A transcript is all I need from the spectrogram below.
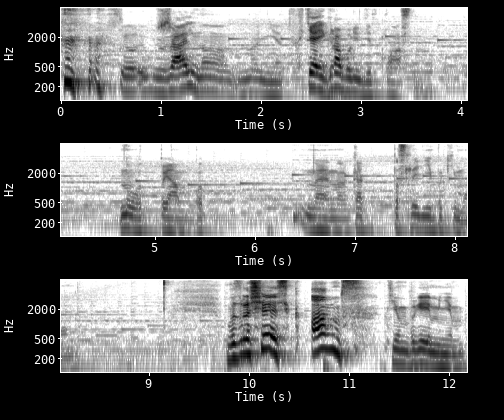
Жаль, но, но нет. Хотя игра выглядит классно. Ну вот прям вот, наверное, как последний покемон. Возвращаясь к ARMS, тем временем,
